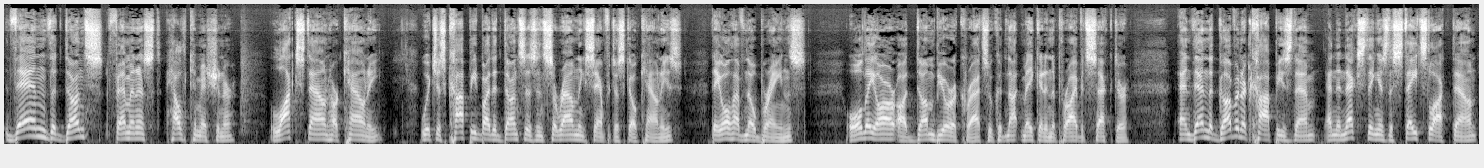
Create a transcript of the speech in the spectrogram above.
Then the dunce feminist health commissioner locks down her county, which is copied by the dunces in surrounding San Francisco counties. They all have no brains. All they are are dumb bureaucrats who could not make it in the private sector. And then the governor copies them, and the next thing is the state's locked down,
